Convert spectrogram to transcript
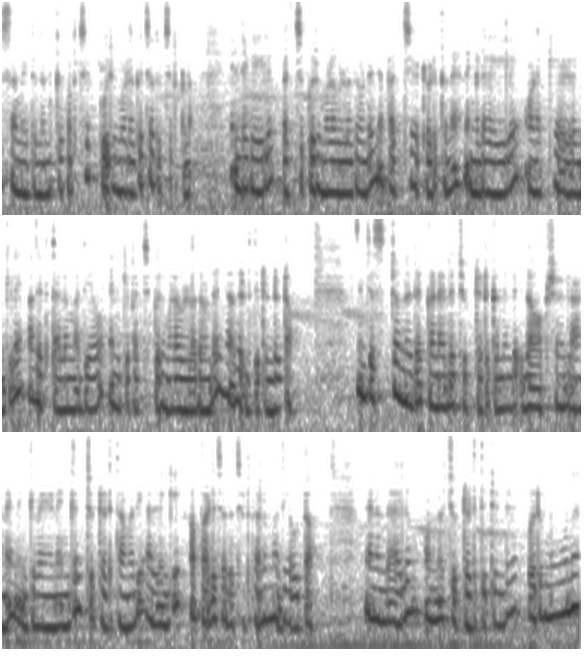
ഈ സമയത്ത് നമുക്ക് കുറച്ച് കുരുമുളക് ചതച്ചെടുക്കണം. എന്റെ കയ്യിൽ പച്ച കുരുമുളക് ഉള്ളതുകൊണ്ട് ഞാൻ പച്ചയായിട്ട് എടുക്കുന്നത് നിങ്ങളുടെ കയ്യിൽ ഉണക്കിയുള്ളെങ്കിൽ അതെടുത്താലും മതിയാവും. എനിക്ക് പച്ച കുരുമുളക് ഉള്ളതുകൊണ്ട് ഞാൻ അതെടുത്തിട്ടുണ്ട് കേട്ടോ ഞാൻ ജസ്റ്റ് ഒന്ന് ഇത് കണലിൽ ചുട്ടെടുക്കുന്നുണ്ട്. ഇത് ഓപ്ഷനിലാണ്. നിങ്ങൾക്ക് വേണമെങ്കിൽ ചുട്ടെടുത്താൽ മതി. അല്ലെങ്കിൽ അപ്പാട് ചതച്ചെടുത്താലും മതിയാവും കേട്ടോ ഞാൻ എന്തായാലും ഒന്ന് ചുട്ടെടുത്തിട്ടുണ്ട്. ഒരു മൂന്ന്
